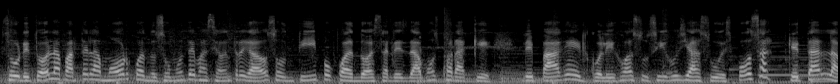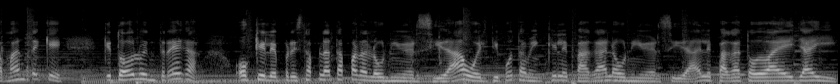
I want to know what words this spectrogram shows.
sobre todo la parte del amor, cuando somos demasiado entregados a un tipo, cuando hasta les damos para que le pague el colegio a sus hijos y a su esposa. ¿Qué tal la amante que, que todo lo entrega? o que le presta plata para la universidad, o el tipo también que le paga a la universidad, le paga todo a ella y,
